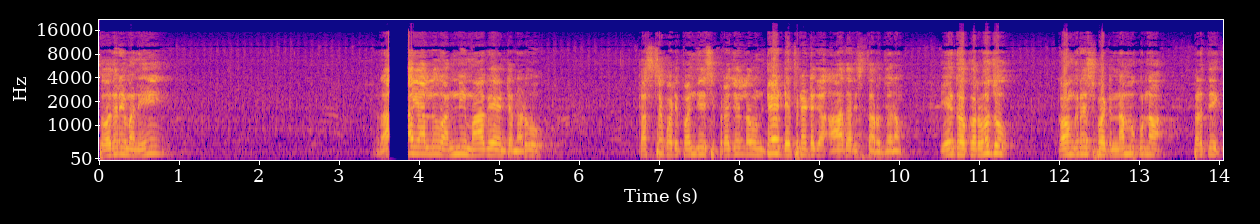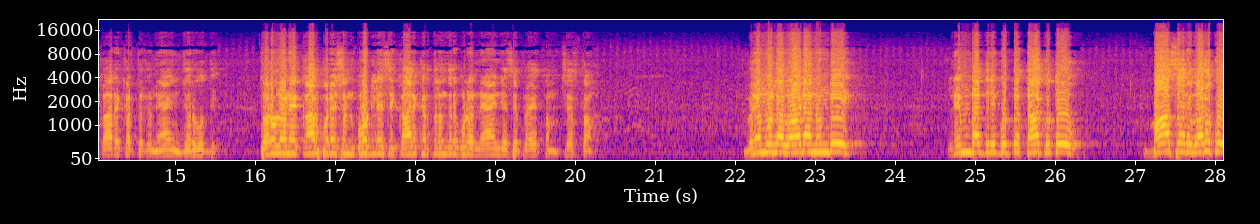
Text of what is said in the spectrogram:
సోదరిమని రాజకీయాలు అన్ని మావే అంటే నడువు. కష్టపడి పనిచేసి ప్రజల్లో ఉంటే డెఫినెట్గా ఆదరిస్తారు జనం. ఏదో ఒక రోజు కాంగ్రెస్ పార్టీ నమ్ముకున్న ప్రతి కార్యకర్తకు న్యాయం జరుగుద్ది. త్వరలోనే కార్పొరేషన్ బోర్డులేసి కార్యకర్తలందరూ కూడా న్యాయం చేసే ప్రయత్నం చేస్తాం. వేములవాడ నుండి లింబద్రిగుట్ట తాకుతూ బాసర్ వరకు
